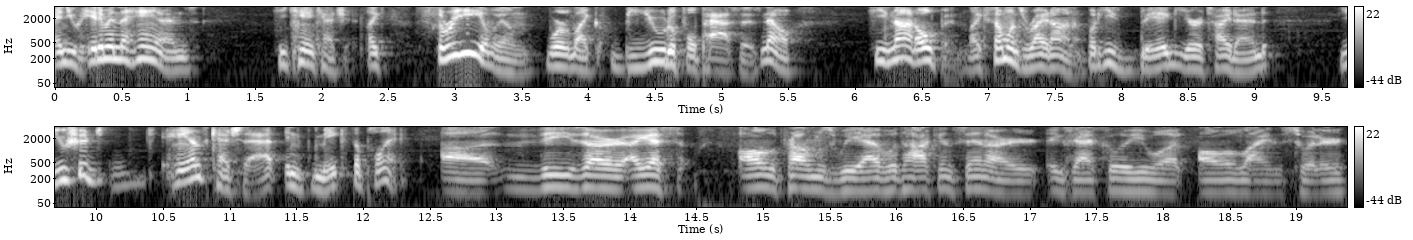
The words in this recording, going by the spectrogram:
and you hit him in the hands, he can't catch it. Like three of them were like beautiful passes. Now he's not open, like someone's right on him, but he's big. You're a tight end. You should hands catch that and make the play. Uh, these are, I guess, all the problems we have with Hockenson are exactly what all of Lions Twitter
